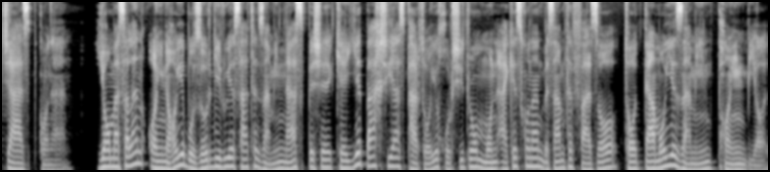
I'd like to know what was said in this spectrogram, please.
جذب کنن. یا مثلا آینه های بزرگی روی سطح زمین نصب بشه که یه بخشی از پرتوهای خورشید رو منعکس کنن به سمت فضا تا دمای زمین پایین بیاد.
